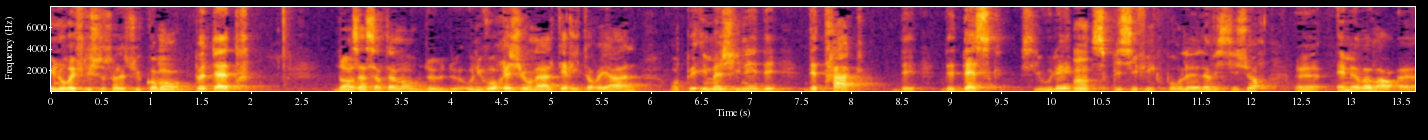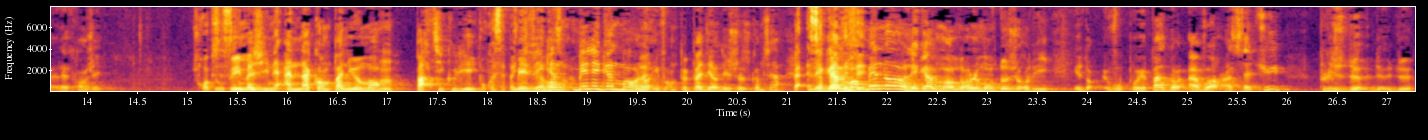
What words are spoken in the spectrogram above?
et nous réfléchissons là-dessus, comment peut-être dans un certain nombre de, de- au niveau régional, territorial, on peut imaginer des, des tracks, des, des desks, si vous voulez, Hum. spécifiques pour l'investisseur euh, MRE mar- euh, à l'étranger. Je crois que On peut imaginer un accompagnement Hum. particulier. Pourquoi ça n'a pas mais, mais légalement, non, Ouais. on ne peut pas dire des choses comme ça. Bah, légalement, mais non, légalement, dans le monde d'aujourd'hui, vous ne pouvez pas avoir un statut plus de, de, de-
